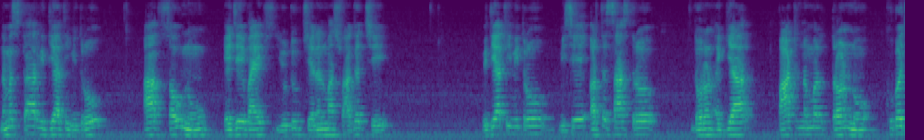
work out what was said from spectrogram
નમસ્કાર વિદ્યાર્થી મિત્રો. આપ સૌનું એજે વાઇબ્સ યુટ્યુબ ચેનલમાં સ્વાગત છે. વિદ્યાર્થી મિત્રો, વિષય અર્થશાસ્ત્ર ધોરણ અગિયાર, પાઠ નંબર ત્રણનો ખૂબ જ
